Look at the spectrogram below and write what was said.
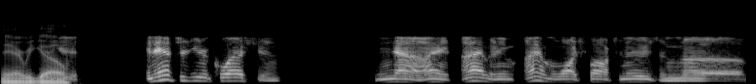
There we go. In answer to your question, no, I I haven't even, I haven't watched Fox News in uh,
